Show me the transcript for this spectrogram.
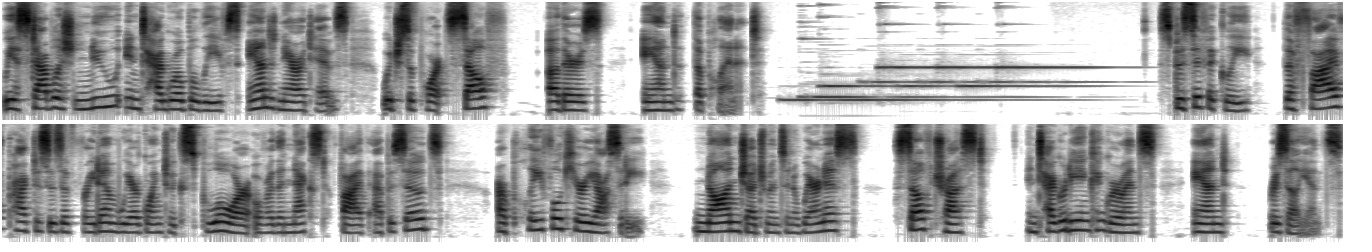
we establish new integral beliefs and narratives which support self, others, and the planet. Specifically, the five practices of freedom we are going to explore over the next five episodes are playful curiosity, non judgment and awareness, self trust, integrity and congruence, and resilience.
